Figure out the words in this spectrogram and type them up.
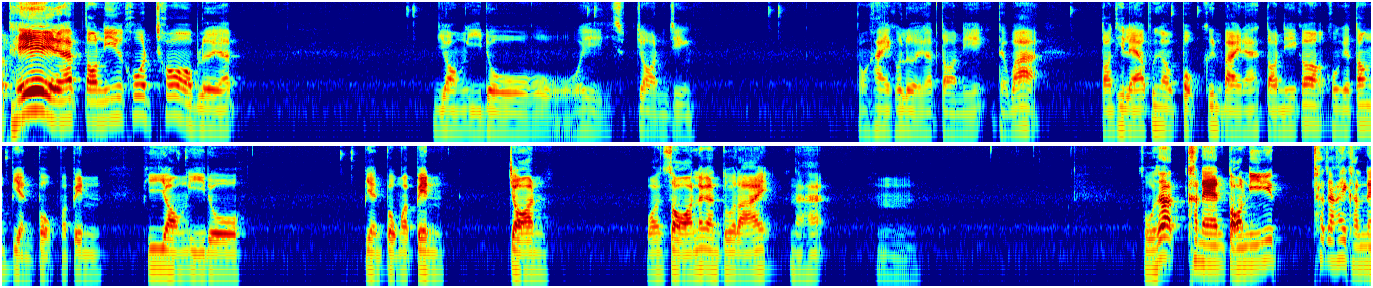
ตรเท่เลยครับ ตอนนี้โคตรชอบเลยครับ ยองอีโดโหยสุดยอดจริง ต้องให้เขาเลยครับตอนนี้ แต่ว่าตอนที่แล้วเพิ่งเอาปกขึ้นไปนะ ตอนนี้ก็คงจะต้องเปลี่ยนปกมาเป็นพี่ยองอีโด เปลี่ยนปกมาเป็นจอห์นวอนซอนแล้วกันตัวร้ายนะฮะ อืม โหถ้าคะแนนตอนนี้ถ้าจะให้คะแน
